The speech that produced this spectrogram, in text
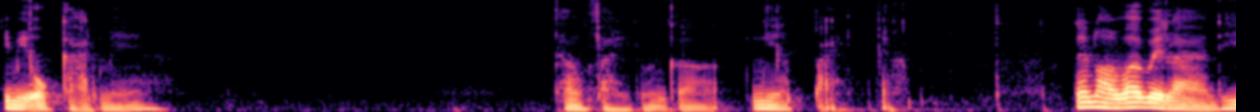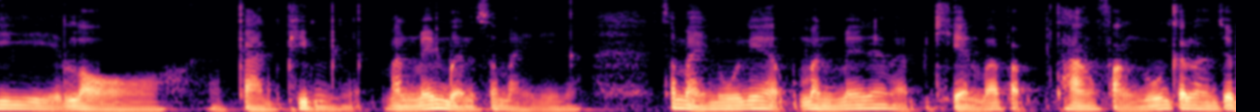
จะมีโอกาสไหมทางฝ่ายนู้นก็เงียบไปนะครับ แน่นอนว่าเวลาที่รอการพิมพ์เนี่ยมันไม่เหมือนสมัยนี้นะ สมัยนู้นเนี่ยมันไม่ได้แบบเขียนว่าแบบทางฝั่งนู้นกำลังจะ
